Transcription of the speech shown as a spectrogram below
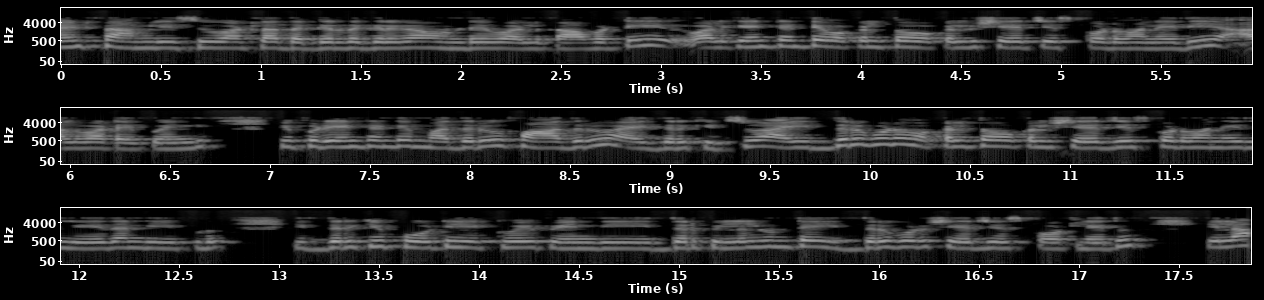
జాయింట్ ఫ్యామిలీస్ అట్లా దగ్గర దగ్గరగా ఉండేవాళ్ళు. కాబట్టి వాళ్ళకి ఏంటంటే ఒకరితో ఒకళ్ళు షేర్ చేసుకోవడం అనేది అలవాటైపోయింది. ఇప్పుడు ఏంటంటే మదరు ఫాదరు ఆ ఇద్దరు కిడ్స్. ఆ ఇద్దరు కూడా ఒకరితో ఒకళ్ళు షేర్ చేసుకోవడం అనేది లేదండి. ఇప్పుడు ఇద్దరికి పోటీ ఎక్కువైపోయింది. ఇద్దరు పిల్లలు ఉంటే ఇద్దరు కూడా షేర్ చేసుకోవట్లేదు. ఇలా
